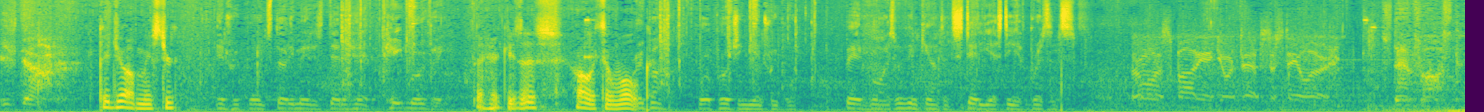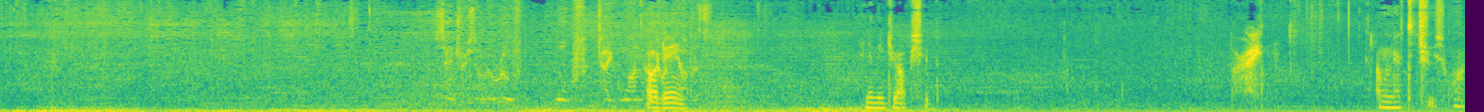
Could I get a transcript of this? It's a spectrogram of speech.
He's down. Good job, mister. Entry point's 30 meters dead ahead. Keep moving. The heck is this? Oh, it's a Volk. Reaper, we're approaching the entry point. Be advised, we've encountered steady SDF presence. Thermal is spotty at your depth, so stay alert. Stand fast. Sentries on the roof. Wolf, take one. Oh, cover the dang. others. Enemy dropship. Alright. I'm gonna have to choose one.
